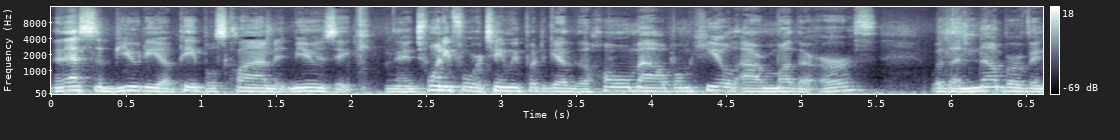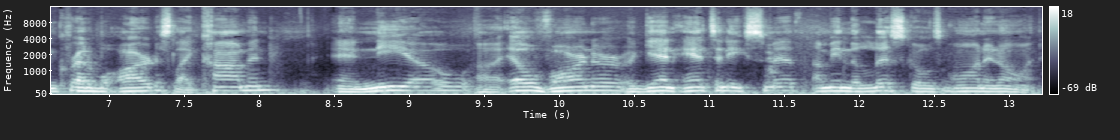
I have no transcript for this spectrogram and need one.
And that's the beauty of people's climate music. And in 2014, we put together the home album, Heal Our Mother Earth, with a number of incredible artists like Common and Ne-Yo, uh, Elle Varner, again, Antonique Smith. I mean, the list goes on and on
